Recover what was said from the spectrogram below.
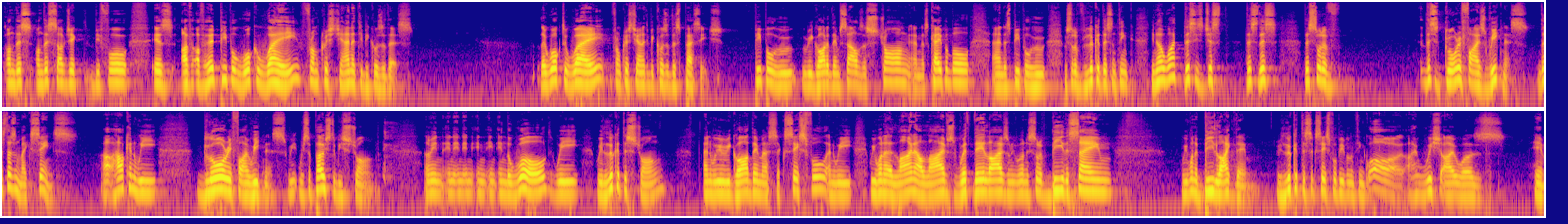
on this, on this subject before is I've, I've heard people walk away from Christianity because of this. They walked away from Christianity because of this passage. People who regarded themselves as strong and as capable, and as people who, who sort of look at this and think, you know what, this is just, this, this, this sort of this glorifies weakness. This doesn't make sense. How, how can we glorify weakness? We, we're supposed to be strong. I mean, in, in, in, in, in the world, we, we look at the strong and we regard them as successful and we, we want to align our lives with their lives and we want to sort of be the same. We want to be like them. We look at the successful people and think, oh, I wish I was him.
